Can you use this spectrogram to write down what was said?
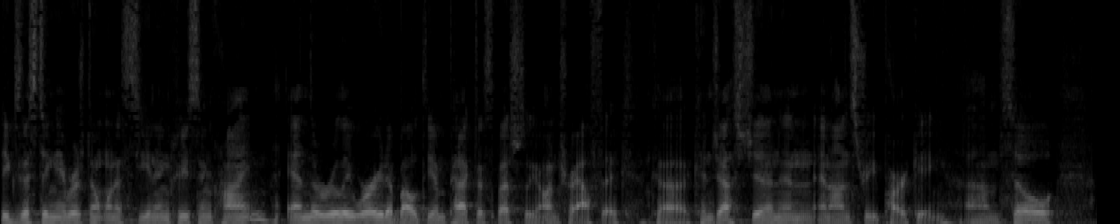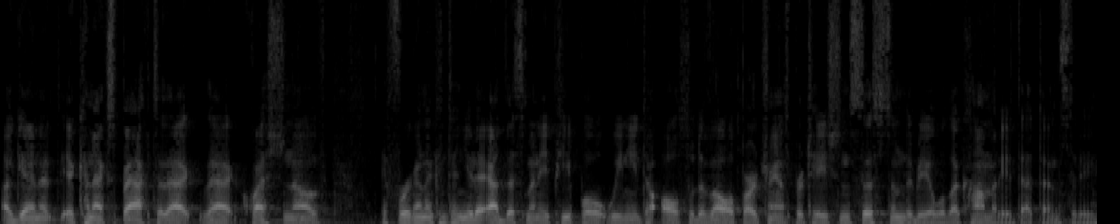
existing neighbors don't want to see an increase in crime, and they're really worried about the impact, especially on traffic, uh, congestion, and, and on street parking. Um, so, again, it, it, connects back to that, that question of if we're going to continue to add this many people, we need to also develop our transportation system to be able to accommodate that density.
